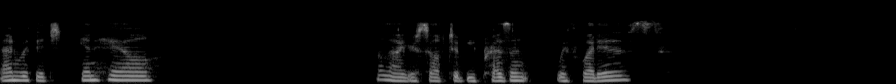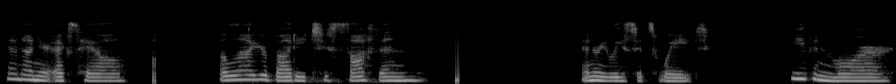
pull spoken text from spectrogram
And with each inhale, allow yourself to be present with what is. And on your exhale, allow your body to soften and release its weight even more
